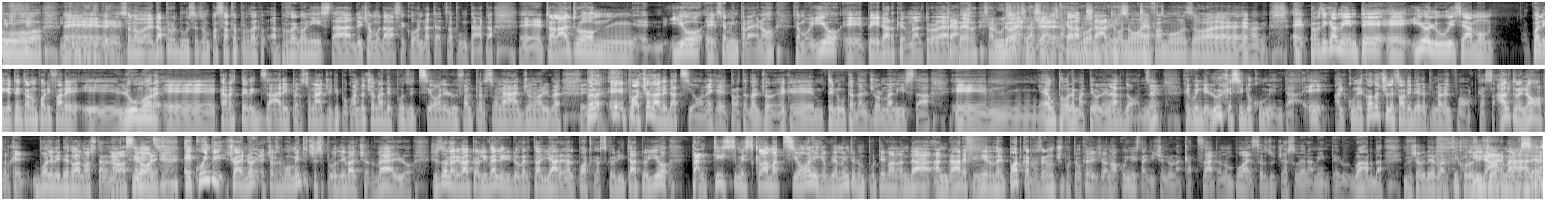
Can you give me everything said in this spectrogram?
Eh, sono da producer, sono passato a, protago- a protagonista, diciamo, dalla seconda, terza puntata. Eh, tra l'altro mh, eh, io, eh, siamo in tre, no? Siamo io e Pedar, che è un altro rapper. Certo, saluto, dove- certo, eh, certo, che ha lavorato con noi, certo. è famoso. eh, eh, vabbè. Eh, praticamente eh, io e lui siamo quelli che tentano un po' di fare eh, l'humor e caratterizzare i personaggi, tipo quando c'è una deposizione, lui fa il personaggio, no? Sì, Però- e poi c'è la redazione che è, tratta dal eh, che è tenuta dal giornalista e, mm, e autore Matteo Lenardon, Sì. che quindi è lui che si documenta e alcune cose ce le fa vedere prima del podcast, altre no perché vuole vedere la nostra reazione. E quindi, cioè, noi a un certo momento ci esplodeva il cervello. Ci sono arrivato a livelli di dover tagliare dal podcast che ho editato io tantissime esclamazioni che ovviamente non potevano andare, andare a finire nel podcast perché non ci potevo credere. Dicevo, no, qui mi stai dicendo una cazzata, non può essere successo veramente. E lui, guarda, mi faceva vedere l'articolo I di Dargos.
